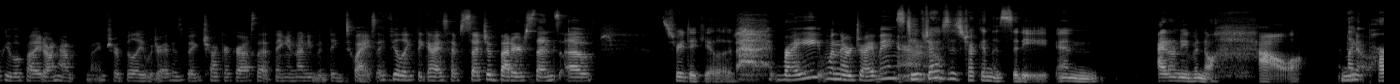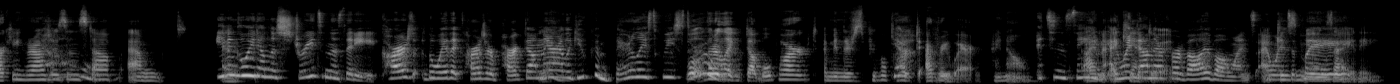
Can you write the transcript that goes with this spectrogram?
people probably don't have. I'm sure Billy would drive his big truck across that thing and not even think twice. I feel like the guys have such a better sense of It's ridiculous. right when they're driving. Steve know. drives his truck in the city, and I don't even know how. And like No. parking garages and stuff. Um, Even going down the streets in the city, cars, the way that cars are parked down there, Yeah. like you can barely squeeze through. well, they're like double parked. I mean, there's people Yeah. parked everywhere. I know. it's insane. I- I, I went down do there it. for volleyball once. I went to play anxiety.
